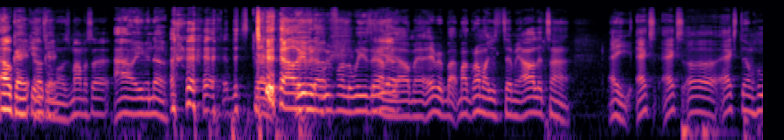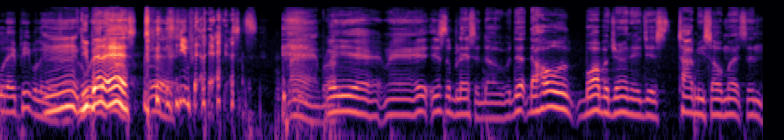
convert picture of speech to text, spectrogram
Okay, Kid okay. on his mama side. I don't even know. this crazy. I don't we, even know. we from Louisiana, Yeah. y'all, man. Everybody, my grandma used to tell me all the time, "Hey, ask, ask, uh, ask them who they people is. Mm, you better ask. Yeah, you better ask. man, bro. But yeah, man, it, it's a blessing though. But the, the whole barber journey just taught me so much, and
